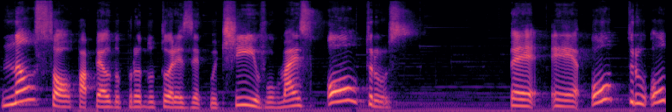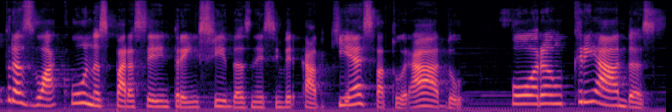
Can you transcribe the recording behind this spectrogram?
não só o papel do produtor executivo, mas outros é, é, outro, outras lacunas para serem preenchidas nesse mercado que é saturado foram criadas,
